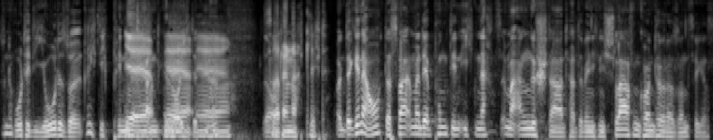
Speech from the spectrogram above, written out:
so eine rote Diode so richtig penetrant geleuchtet, ne? Das war dein Nachtlicht. Und äh, genau, das war immer der Punkt, den ich nachts immer angestarrt hatte, wenn ich nicht schlafen konnte oder sonstiges.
